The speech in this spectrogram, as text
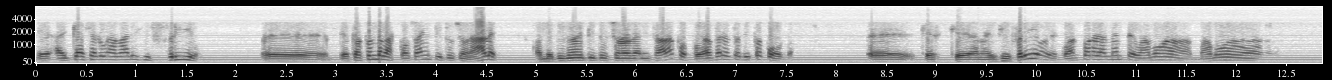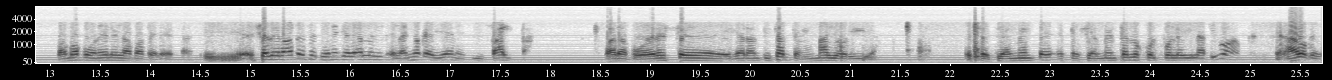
eh, hay que hacer un análisis frío. estas son de las cosas institucionales. Cuando tú una institución organizada, pues puede hacer este tipo de cosas. que, que análisis frío de cuánto realmente vamos a vamos a vamos a poner en la papeleta. Y ese debate se tiene que dar el, año que viene, sin falta, para poder este garantizar tener mayoría, especialmente especialmente en los cuerpos legislativos. Senado que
